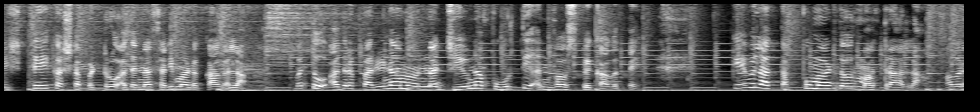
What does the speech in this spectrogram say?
ಎಷ್ಟೇ ಕಷ್ಟಪಟ್ಟರೂ ಅದನ್ನು ಸರಿ ಮಾಡೋಕ್ಕಾಗಲ್ಲ. ಮತ್ತು ಅದರ ಪರಿಣಾಮವನ್ನು ಜೀವನ ಪೂರ್ತಿ ಅನುಭವಿಸ್ಬೇಕಾಗತ್ತೆ. ಕೇವಲ ತಪ್ಪು ಮಾಡಿದವ್ರು ಮಾತ್ರ ಅಲ್ಲ, ಅವರ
